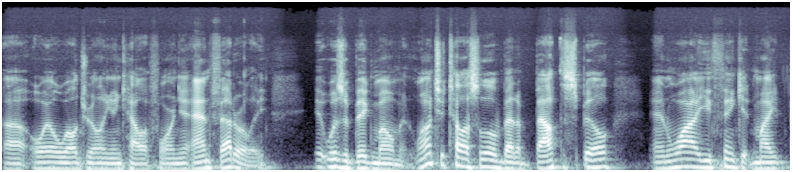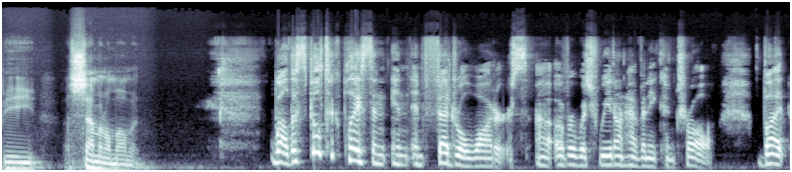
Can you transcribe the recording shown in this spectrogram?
uh, oil well drilling in California and federally, it was a big moment. Why don't you tell us a little bit about the spill and why you think it might be a seminal moment? Well, the spill took place in, in, in federal waters uh, over which we don't have any control. But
